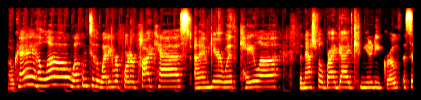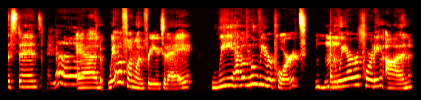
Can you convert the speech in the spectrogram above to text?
Okay, hello. Welcome to the Wedding Reporter podcast. I'm here with Kayla, the Nashville Bride Guide Community Growth Assistant. Hello. And we have a fun one for you today. We have a movie report, Mhm. and we are reporting on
